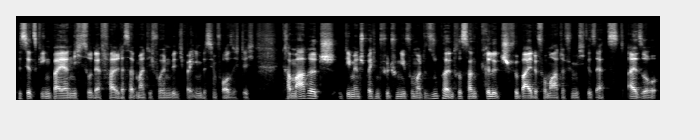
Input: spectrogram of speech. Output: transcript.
ist jetzt gegen Bayern nicht so der Fall. Deshalb meinte ich vorhin, bin ich bei ihm ein bisschen vorsichtig. Kramaric dementsprechend für Turnierformate super interessant, Grilic für beide Formate für mich gesetzt. Also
